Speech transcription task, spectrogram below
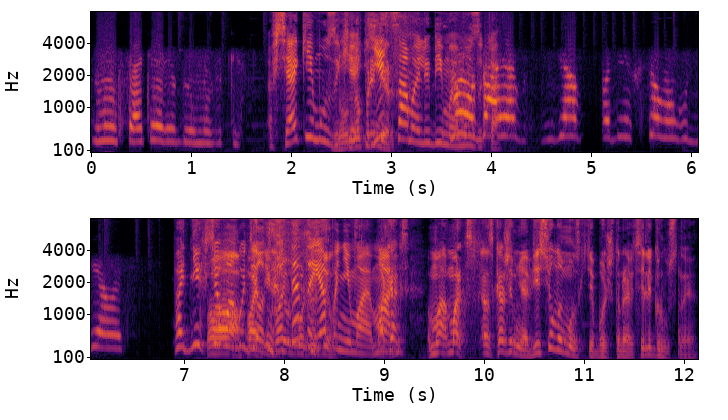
Ну, всякие люблю музыки. Всякие музыки. Ну, например? Есть самая любимая ну, музыка? да, я, я под них все могу делать. Под них все А, могу делать. Вот это я делать. понимаю. А Марк, как- Ма- Марк, скажи мне, а веселая музыка тебе больше нравится или грустная?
